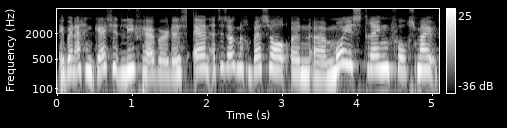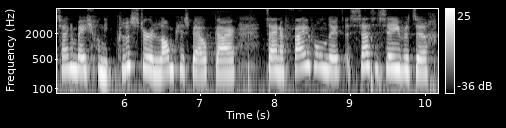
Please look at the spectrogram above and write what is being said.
Ik ben echt een gadget liefhebber. Dus. En het is ook nog best wel een uh, mooie streng. Volgens mij, het zijn een beetje van die clusterlampjes bij elkaar. Het zijn er 576,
